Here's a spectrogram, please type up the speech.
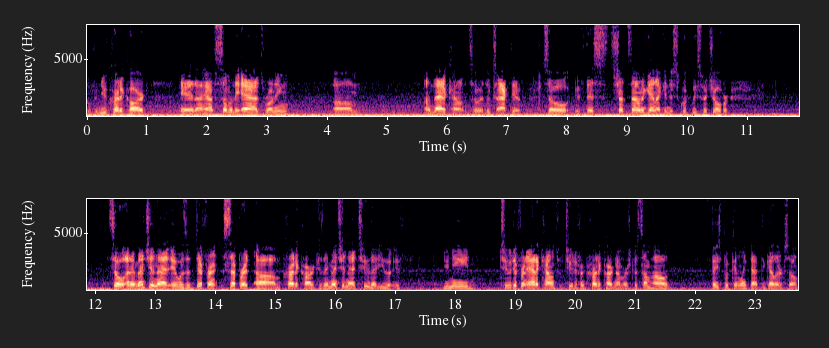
with a new credit card, and I have some of the ads running um, on that account, so it looks active. So if this shuts down again, I can just quickly switch over. So, and I mentioned that it was a different, separate um, credit card because they mentioned that too. That you, if you need two different ad accounts with two different credit card numbers, because somehow Facebook can link that together. So,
